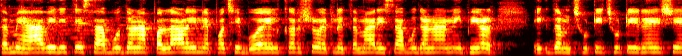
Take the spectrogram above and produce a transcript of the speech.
તમે આવી રીતે સાબુદાણા પલાળીને પછી બોઇલ કરશો એટલે તમારી સાબુદાણાની ભેળ એકદમ છૂટી છૂટી રહેશે.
